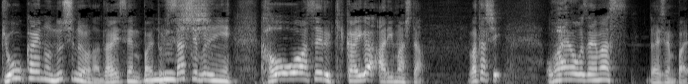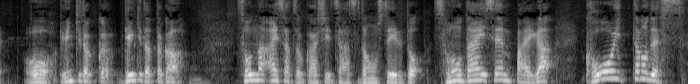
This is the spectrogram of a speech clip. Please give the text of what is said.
業界の主のような大先輩と久しぶりに顔を合わせる機会がありました。私、おはようございます。大先輩。おお、元気だっか、元気だったか。そんな挨拶を交わし雑談をしていると、その大先輩がこう言ったのです。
